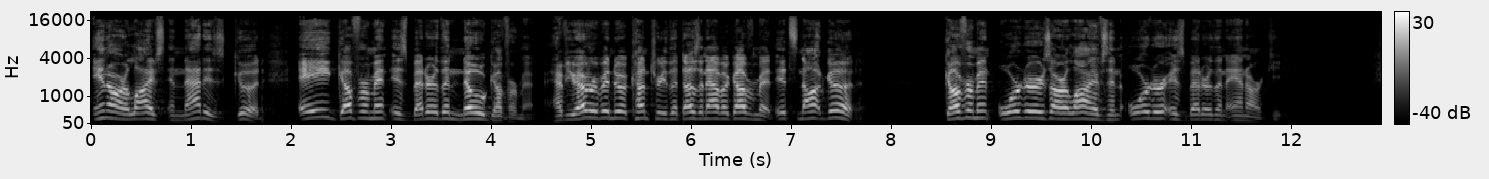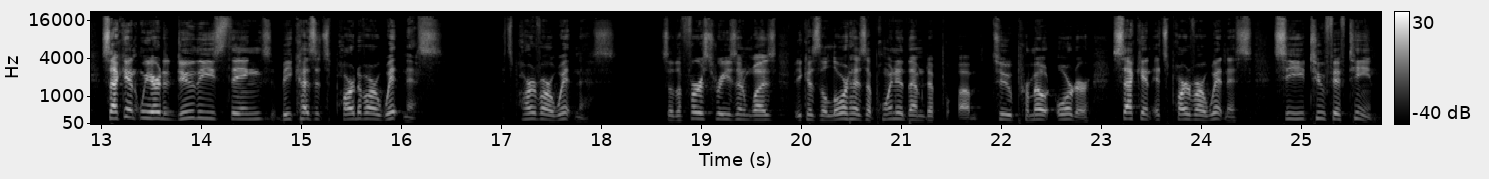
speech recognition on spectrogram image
in our lives, and that is good. A government is better than no government. Have you ever been to a country that doesn't have a government? It's not good. Government orders our lives, and order is better than anarchy. Second, we are to do these things because it's part of our witness. It's part of our witness. So the first reason was because the Lord has appointed them to, um, to promote order. Second, it's part of our witness. See 215.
